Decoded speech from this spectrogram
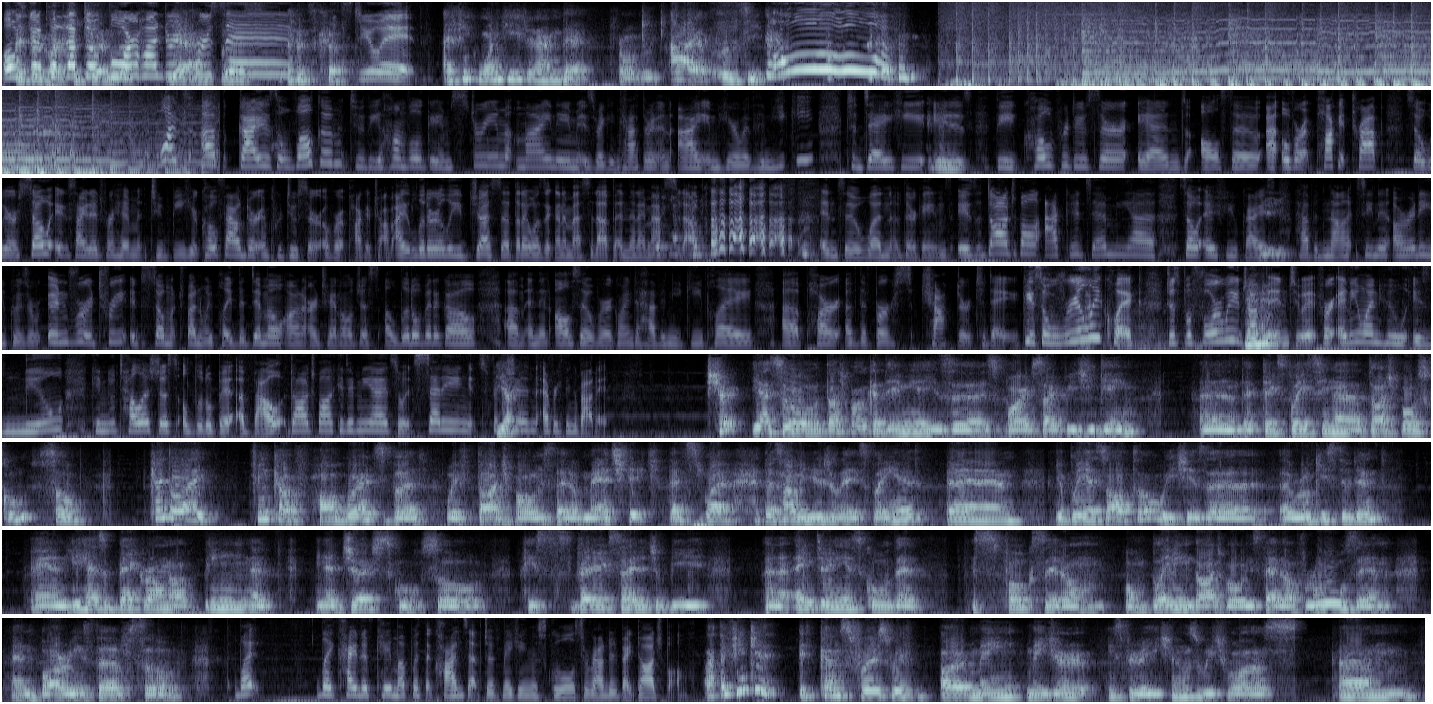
Oh, he's gonna put it up to to turn four hundred Yeah, percent. let's- let's go. Let's do it. I think one hit and I'm dead, probably. Ah, let's see. Oh! guys? Welcome to the Humble Games stream. My name is Reagan Catherine, and I am here with Henrique. Today, he is the co-producer and also at, over at Pocket Trap. So we are so excited for him to be here, co-founder and producer over at Pocket Trap. I literally just said that I wasn't going to mess it up, and then I messed it up. and so one of their games is Dodgeball Academia. So if you guys Yay. have not seen it already, you guys are in for a treat. It's so much fun. We played the demo on our channel just a little bit ago, um, and then also we're going to have Henrique play uh, part of the first chapter today. Okay, so really quick, just before we jump into it, for anyone who is new, can you tell us just a little bit about Dodgeball Academia? So its setting, its Yeah. fiction, everything about it. Sure. Yeah, so Dodgeball Academia is a sports RPG game uh, that takes place in a dodgeball school. So, kind of like think of Hogwarts, but with dodgeball instead of magic. That's what. That's how we usually explain it. And you play as Otto, which is a, a rookie student, and he has a background of being in a in a judge school. So he's very excited to be uh, entering a school that is focused on on playing dodgeball instead of rules and and boring stuff. So What like kind of came up with the concept of making a school surrounded by dodgeball? I think it, it comes first with our main major inspirations, which was um,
